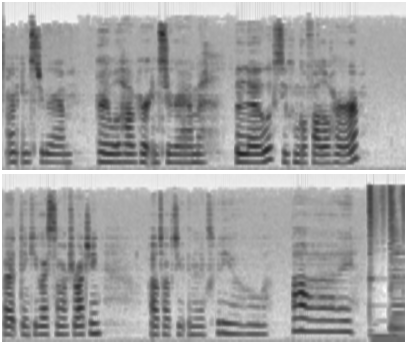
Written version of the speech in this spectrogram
on Instagram. I will have her Instagram below so you can go follow her. But thank you guys so much for watching. I'll talk to you in the next video. Bye!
